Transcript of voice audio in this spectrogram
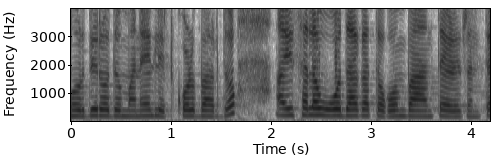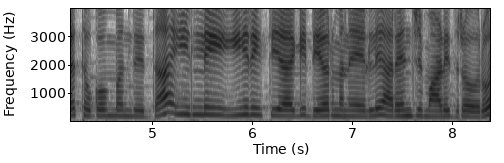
ಮುರಿದಿರೋದು ಮನೇಲಿ ಇಟ್ಕೊಳ್ಬಾರ್ದು. ಈ ಸಲ ಹೋದಾಗ ತಗೊಂಬಾ ಅಂತ ಹೇಳಿದ್ರಂತೆ, ತಗೊಂಬಂದಿದ್ದ. ಇಲ್ಲಿ ಈ ರೀತಿಯಾಗಿ ದೇವ್ರ ಮನೆಯಲ್ಲಿ ಅರೇಂಜ್ ಮಾಡಿದ್ರು ಅವರು.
